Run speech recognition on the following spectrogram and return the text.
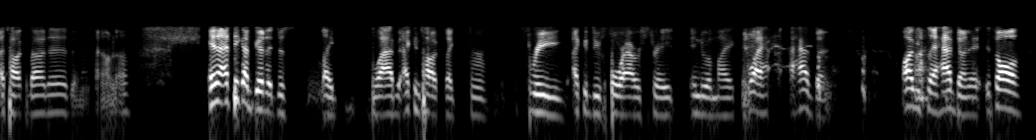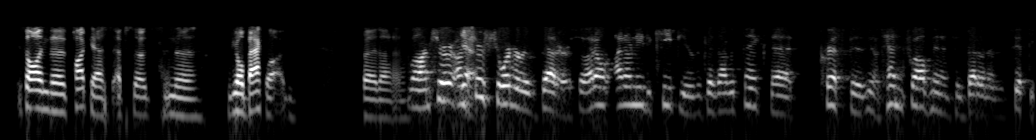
I talk about it, and I don't know. And I think I'm good at just like blab. I can talk like for three. I could do four hours straight into a mic. Well, I, I have done it. Obviously, I have done it. It's all it's all in the podcast episodes in the the old backlog. But uh Well, I'm sure I'm Yeah. sure shorter is better. So I don't I don't need to keep you because I would think that crisp is you know 10 12 minutes is better than 50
